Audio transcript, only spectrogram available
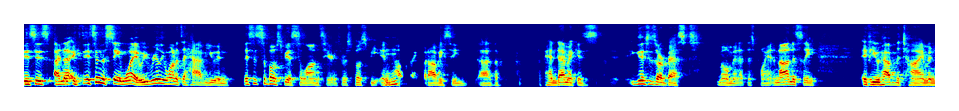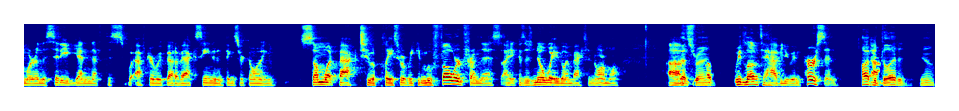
this is and it's in the same way we really wanted to have you in this is supposed to be a salon series we're supposed to be in mm-hmm. public but obviously uh, the, the pandemic is this is our best moment at this point and honestly if you have the time and we're in the city again if this after we've got a vaccine and things are going somewhat back to a place where we can move forward from this because there's no way going back to normal. Um, that's right. we'd love, we'd love to have you in person. I'd be um, delighted. Yeah.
